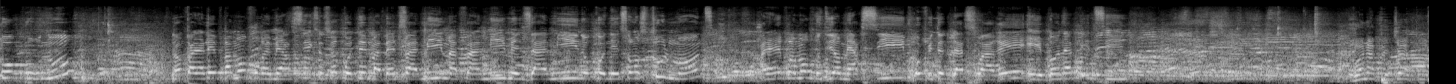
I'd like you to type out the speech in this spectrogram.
Pour nous. Donc on allait vraiment vous remercier, que ce soit côté de ma belle famille, ma famille, mes amis, nos connaissances, tout le monde. On allait vraiment vous dire merci, profitez de la soirée et bon appétit. Bon appétit à tous.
